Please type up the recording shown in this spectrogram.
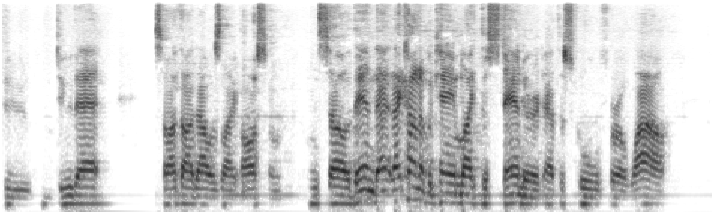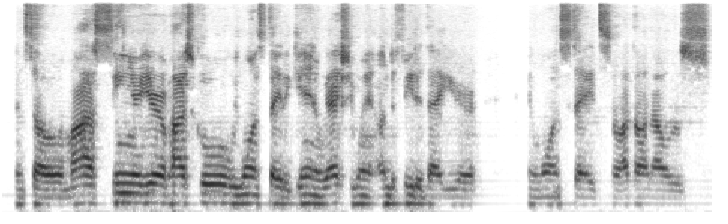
to do that. So I thought that was like awesome. And so then that, that kind of became like the standard at the school for a while. And so my senior year of high school, we won state again. We actually went undefeated that year in one state. So I thought that was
